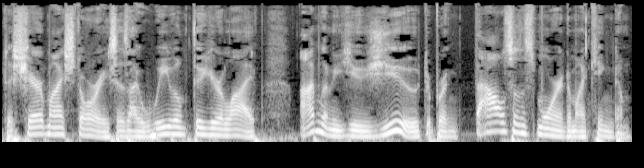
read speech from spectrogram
to share my stories as I weave them through your life, I'm going to use you to bring thousands more into my kingdom.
